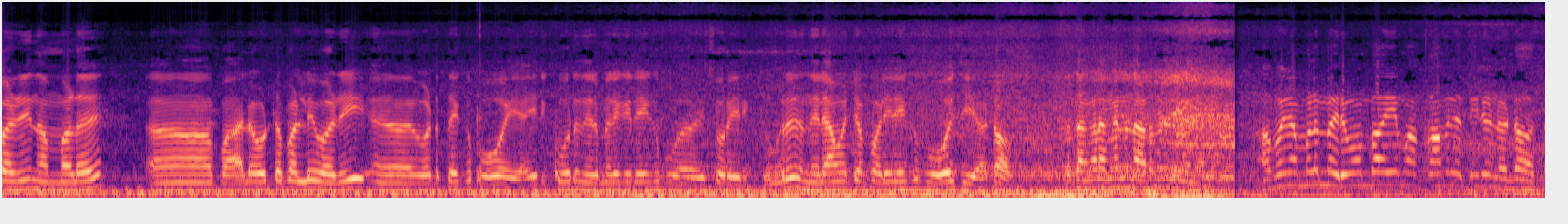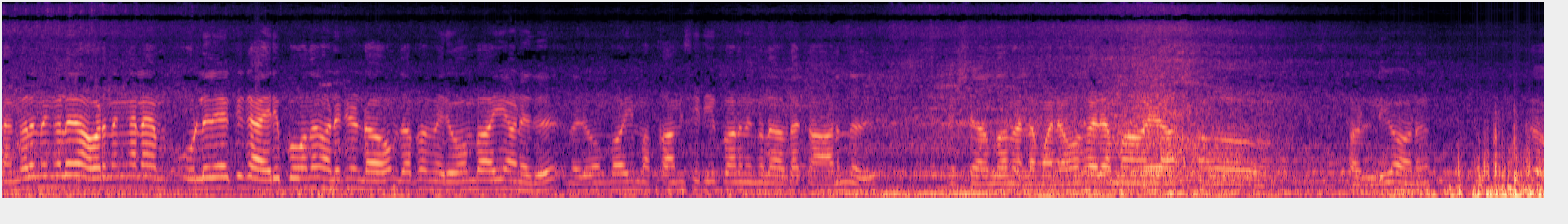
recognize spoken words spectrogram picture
വഴി നമ്മൾ പാലോട്ട് പള്ളി വഴി ഇവിടത്തേക്ക് പോയി ഇരിക്കൂർ നിർമ്മലഗിരിയിലേക്ക് പോയി സോറി ഇരിക്കൂർ നിലാമറ്റം പള്ളിയിലേക്ക് പോവുക ചെയ്യാം കേട്ടോ അപ്പോൾ തങ്ങൾ അങ്ങനെ നടന്നു ചെയ്യുന്നത് അപ്പോൾ നമ്മൾ മെരുവമ്പായി മക്കാമിൽ എത്തിയിട്ടുണ്ട് കേട്ടോ തങ്ങൾ നിങ്ങൾ അവിടെ നിന്ന് ഇങ്ങനെ ഉള്ളിലേക്ക് കയറി പോകുന്നത് കണ്ടിട്ടുണ്ടാവും. അപ്പം മെരുവമ്പായി ആണിത് മെരുവമ്പായി മക്കാം ഷെരീഫാണ് നിങ്ങൾ അവിടെ കാണുന്നത് പക്ഷേ നല്ല മനോഹരമായ പള്ളിയുമാണ്. കേട്ടോ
